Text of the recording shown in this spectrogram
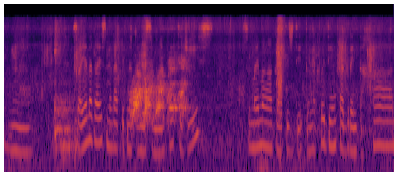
Hmm. So, ayan na guys, malapit na kami sa mga cottages. So, may mga cottage dito na pwedeng pagrentahan.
